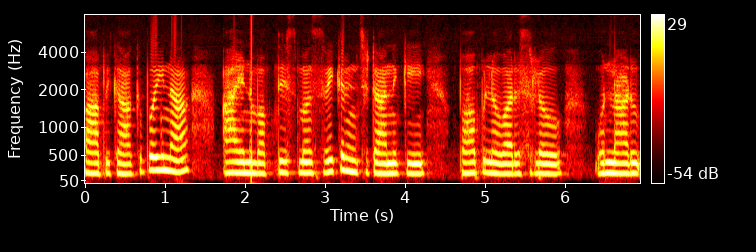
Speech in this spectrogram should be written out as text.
పాపి కాకపోయినా ఆయన బప్తిస్మ స్వీకరించటానికి పాపుల వరుసలో ఉన్నాడు.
